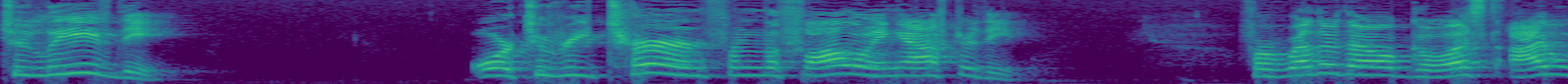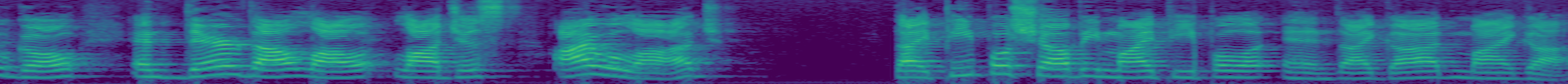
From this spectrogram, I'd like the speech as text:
to leave thee, or to return from the following after thee. For whether thou goest, I will go, and there thou lodgest, I will lodge. Thy people shall be my people, and thy God my God.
